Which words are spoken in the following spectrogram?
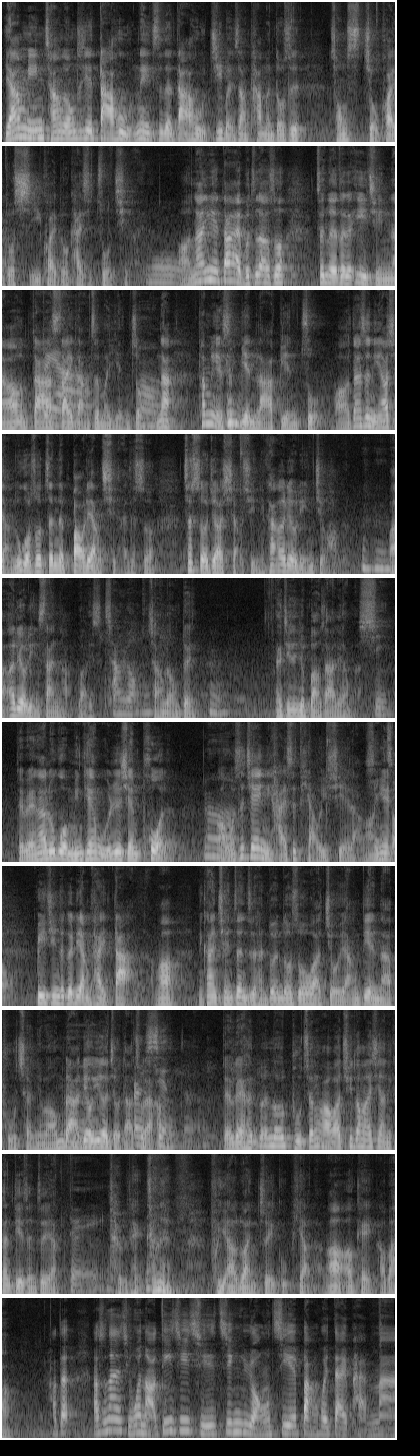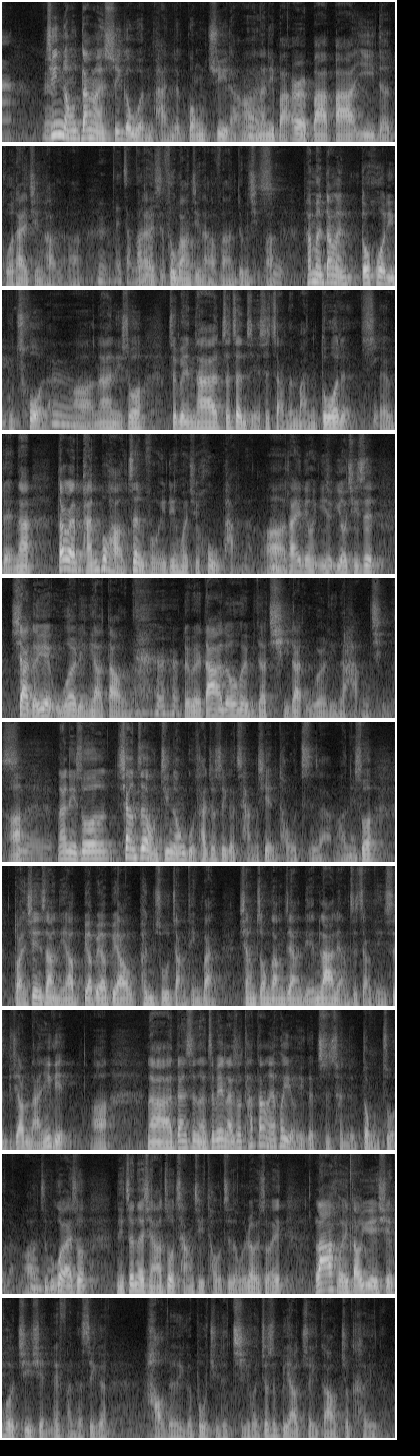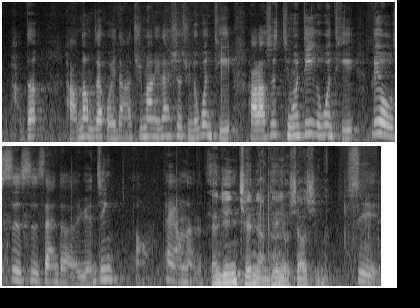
阳明、长荣这些大户、内资的大户，基本上他们都是从九块多、十一块多开始做起来的。哦，那因为大家也不知道说，真的这个疫情，然后大家塞港这么严重，啊、那他们也是边拉边做啊、哦。但是你要想，如果说真的爆量起来的时候，这时候就要小心。你看二六零九好了，嗯二六零三好，不好意思，长荣，长荣对，嗯，那今天就爆大量嘛，是，对不对？那如果明天五日线破了。啊，我是建议你还是调一些啦，啊，因为毕竟这个量太大了啊。你看前阵子很多人都说哇，九阳店啊、普城有没有？我们把六一二九打出来好了，对不对？很多人都普城好啊，驱动 IC，你看跌成这样，对，对不对？真的不要乱追股票了啊。OK，好不好？好的，老师，那请问啊，低基期金融接棒会带盘吗？金融当然是一个稳盘的工具了啊。那你把二八八一的国泰金好了啊，嗯，哎，涨到六十富邦金啊，富邦，对不起啊，他们当然都获利不错了啊。那你说这边它这阵子也是涨得蛮多的，对不对？那当然盘不好，政府一定会去护盘了啊，他一定会，尤其是下个月五二零要到了嘛，对不对？大家都会比较期待五二零的行情啊。那你说像这种金融股，它就是一个长线投资了啊。你说。短线上你要飙飙飙喷出涨停板，像中钢这样连拉两只涨停是比较难一点啊。那但是呢，这边来说它当然会有一个支撑的动作了啊。只不过来说，你真的想要做长期投资的，我认为说，哎，拉回到月线或季线，哎，反而是一个好的一个布局的机会，就是不要追高就可以了。好的，好，那我们再回答 GMoney Live 社群的问题。好，老师，请问第一个问题，六四四三的元晶哦，太阳能。元晶前两天有消息吗？嗯、是。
